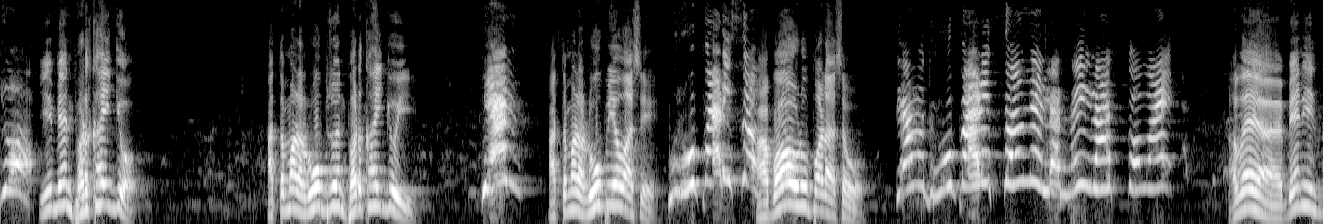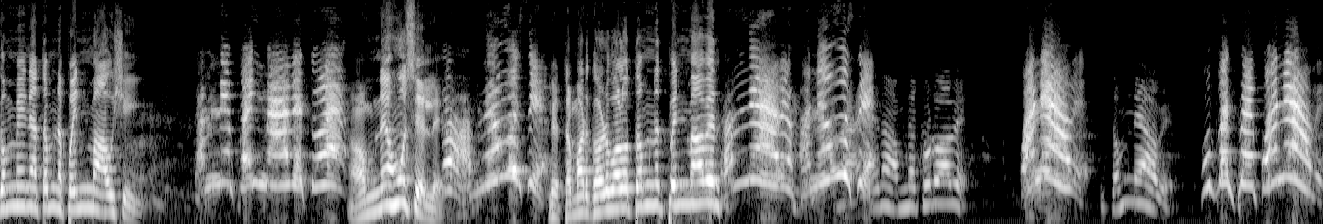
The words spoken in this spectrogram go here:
ગયો. એ બેન ભડકાઈ ગયો. આ તમારા રૂપ જોઈને ભડકાઈ ગયો ઈ. કેમ? આ તમારા રૂપ એવા છે. હું રૂપાળી છું. હા બહુ રૂપાડા છો. તેમ રૂપાળી છું ને એટલે નહીં લાજતો હોય. હવે બેની ગમે ના તમને પૈનમાં આવશે ઈ. તમને પૈનમાં આવે તો અમને શું છે લે? અમને શું છે? લે તમાર ઘરવાળો તમને જ પૈનમાં આવે ને? તમને આવે મને શું છે? અમને થોડો આવે. કોને આવે? તમને આવે. ઉપતભાઈ કોને આવે?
